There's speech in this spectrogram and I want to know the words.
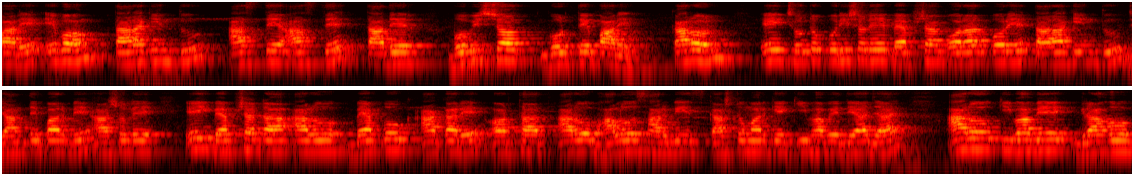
পারে এবং তারা কিন্তু আস্তে আস্তে তাদের ভবিষ্যৎ গড়তে পারে। কারণ এই ছোট পরিসরে ব্যবসা করার পরে তারা কিন্তু জানতে পারবে আসলে এই ব্যবসাটা আরও ব্যাপক আকারে, অর্থাৎ আরও ভালো সার্ভিস কাস্টমারকে কীভাবে দেয়া যায় আরও কীভাবে গ্রাহক,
